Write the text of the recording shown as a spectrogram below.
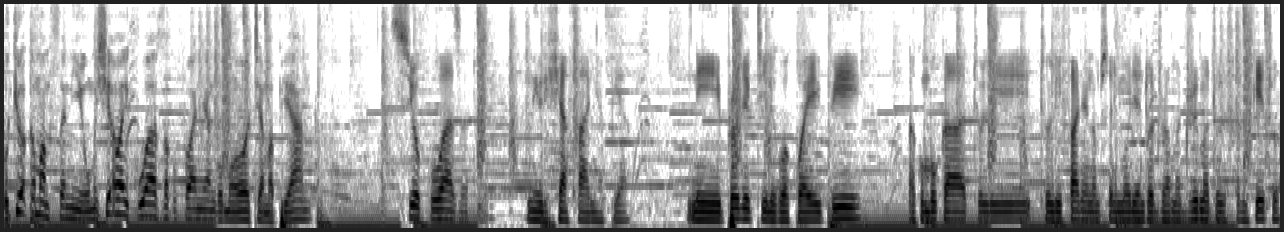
Ukiwa kama msanii umeshawahi kuwaza kufanya ngoma yote ya mapiano? Sio kuwaza tu, nilishafanya pia. Ni project ilikuwa kwa AP. Nakumbuka tuli, tulifanya na msanii mmoja ndio Drama Dreamer, tulifanya kitu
